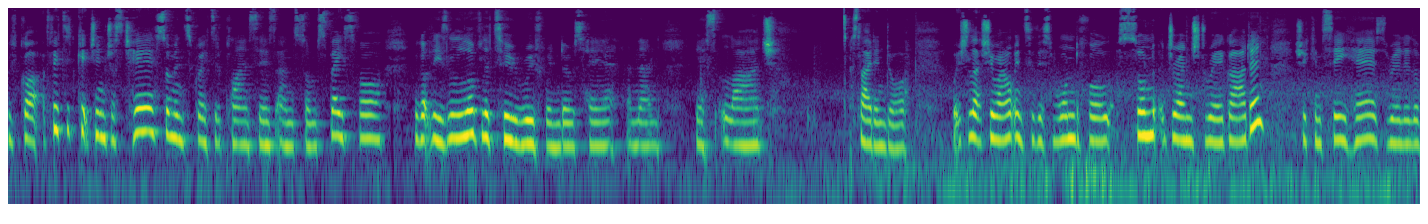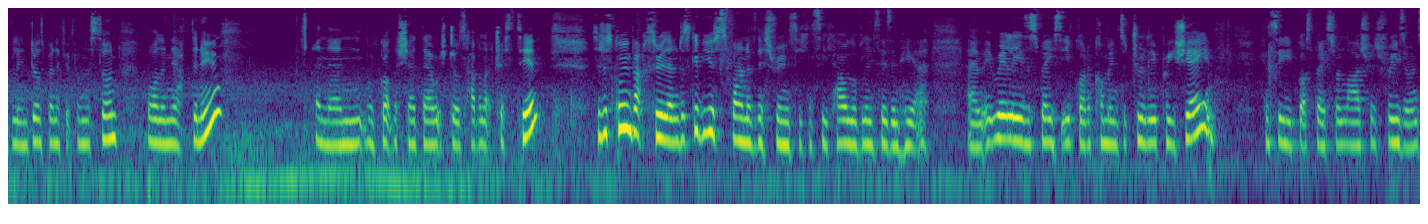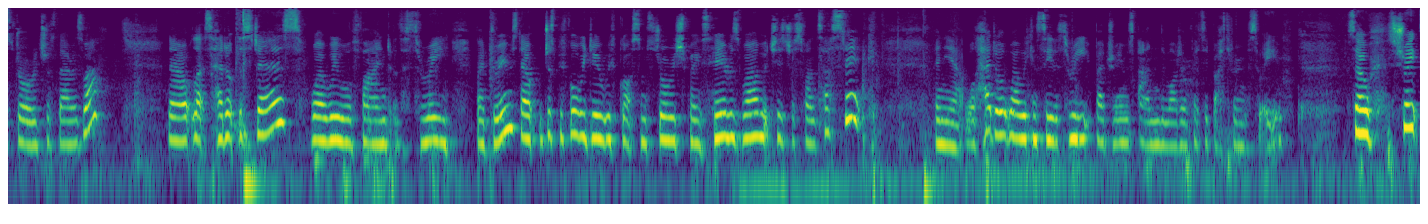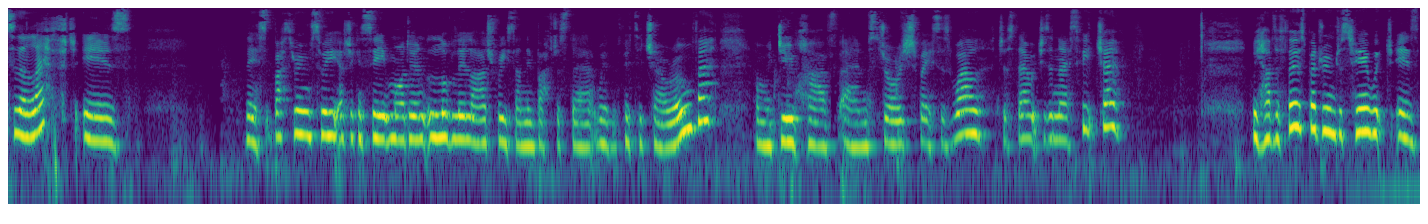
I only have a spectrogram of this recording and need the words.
We've got a fitted kitchen just here, some integrated appliances and some space for. We've got these lovely two roof windows here and then this large sliding door which lets you out into this wonderful sun-drenched rear garden. As you can see here, it's really lovely and does benefit from the sun all in the afternoon. And then we've got the shed there, which does have electricity in. So just coming back through then, just give you a span of this room so you can see how lovely it is in here. Um, it really is a space that you've got to come in to truly appreciate. You can see you've got space for a large freezer and storage just there as well. Now let's head up the stairs where we will find the three bedrooms. Now just before we do, we've got some storage space here as well, which is just fantastic. And yeah, we'll head up where we can see the three bedrooms and the modern fitted bathroom suite. So straight to the left is this bathroom suite. As you can see, modern, lovely large freestanding bath just there with a fitted shower over. And we do have um, storage space as well, just there, which is a nice feature. We have the first bedroom just here, which is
